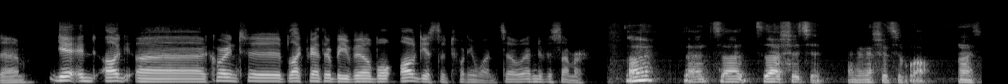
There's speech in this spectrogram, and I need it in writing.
um yeah, it, uh, according to Black Panther, will be available August of 21, so end of the summer. All right, that's uh, that fits it. I mean, that fits it well. Nice.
